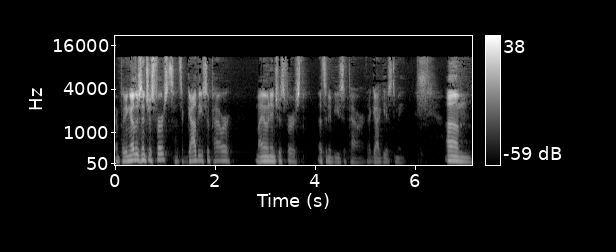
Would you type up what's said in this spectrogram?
I'm putting others' interest first, that's a godly use of power. My own interest first, that's an abuse of power that God gives to me. Um,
